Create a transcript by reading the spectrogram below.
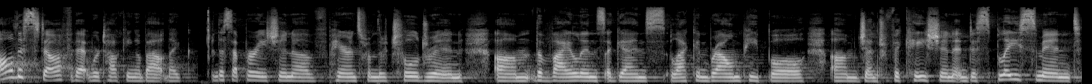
all the stuff that we're talking about, like the separation of parents from their children, um, the violence against black and brown people, um, gentrification and displacement,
